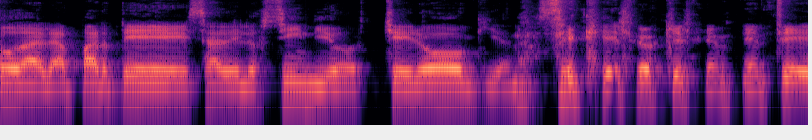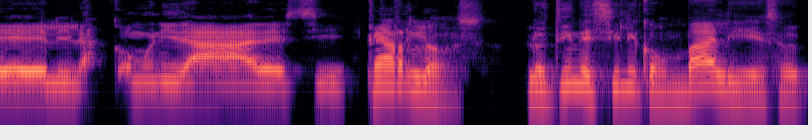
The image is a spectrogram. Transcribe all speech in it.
toda la parte esa de los indios, Cherokee, no sé qué es lo que le mete él y las comunidades. Y... Carlos, lo tiene Silicon Valley, eso.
